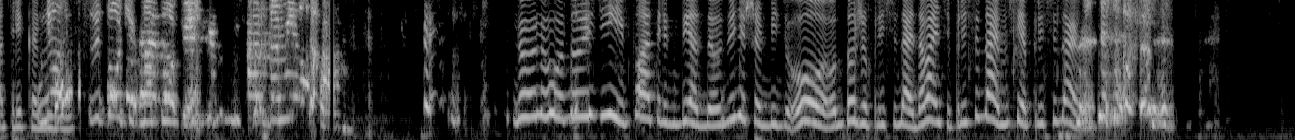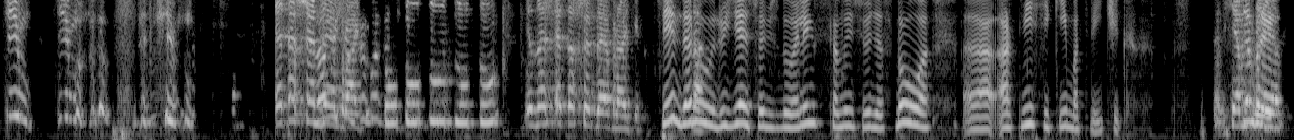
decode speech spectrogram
Патрик У него цветочек на попе. Ну, ну, ну иди, Патрик бедный, он видишь обидел. О, он тоже приседает. Давайте, приседаем, все приседаем. Тим, Тим, Тим. Это шедевр, братик. Ту-ту-ту-ту-ту. Это шедевр, братик. Всем здорово, друзья, с вами снова Алекс, со мной сегодня снова э, Артмистик и Матвейчик. Всем, Всем привет.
